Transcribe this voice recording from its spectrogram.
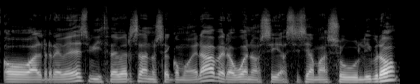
o al revés, viceversa, no sé cómo era, pero bueno, sí, así se llama su libro.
